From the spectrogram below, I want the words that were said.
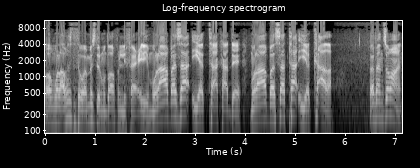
oo mulaabasataka waa masdar mudaafun lifaacilihi mulaabasa iyo taka dee mulaabasata iyo ka'da. Waa fahan soomaan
